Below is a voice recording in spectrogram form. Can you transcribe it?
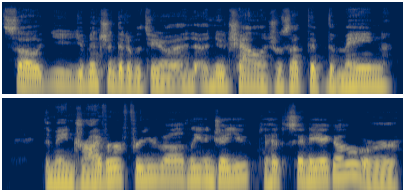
So you, you mentioned that it was you know a, a new challenge. Was that the, the main the main driver for you uh, leaving JU to head to San Diego, or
